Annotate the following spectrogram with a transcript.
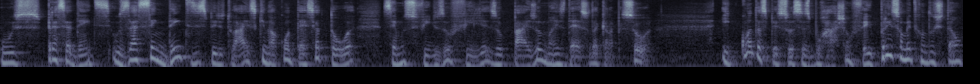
os precedentes, os ascendentes espirituais, que não acontece à toa sermos filhos ou filhas, ou pais ou mães dessa ou daquela pessoa. E quantas pessoas se esborracham feio, principalmente quando estão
